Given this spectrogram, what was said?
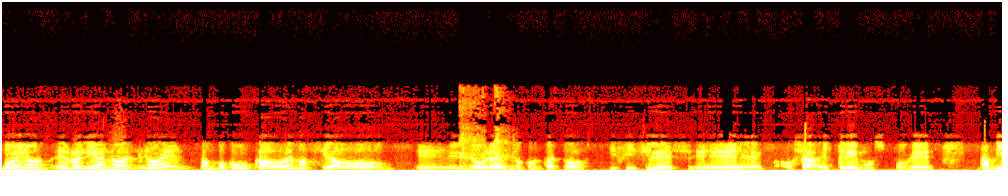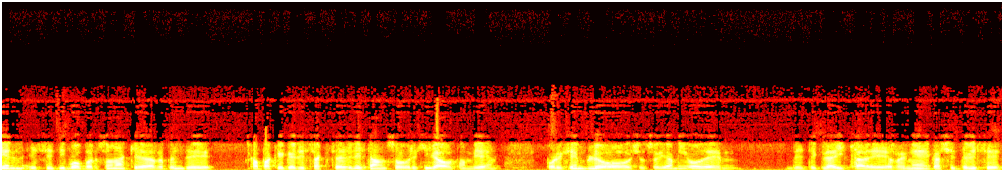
Bueno, en realidad no, no he tampoco buscado demasiado eh, lograr esos contactos difíciles, eh, o sea, extremos, porque también ese tipo de personas que de repente capaz que querés acceder están sobregirados también. Por ejemplo, yo soy amigo de, del tecladista de René de Calle 13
